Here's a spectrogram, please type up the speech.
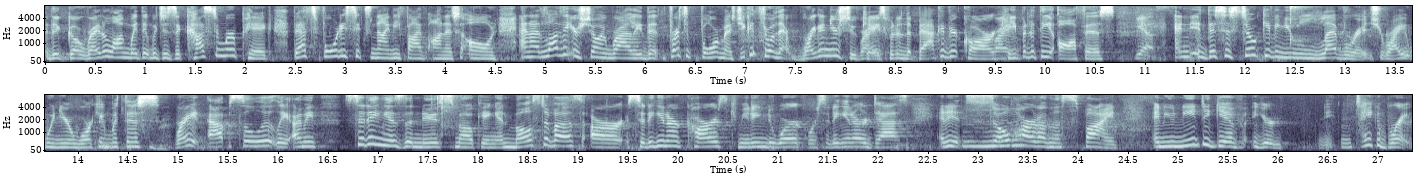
that go right along with it, which is a customer pick. That's $46.95 on its own. And I love that you're showing Riley that first and foremost, you can throw that right in your suitcase, right. put it in the back of your car, right. keep it at the office. Yes. And this is still giving you leverage, right, when you're working with this? Right, absolutely. I mean, sitting is the new smoking, and most of us are sitting in our cars, commuting to work, we're sitting at our desk, and it's mm -hmm. so hard on the spine. And you need to give your take a break,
